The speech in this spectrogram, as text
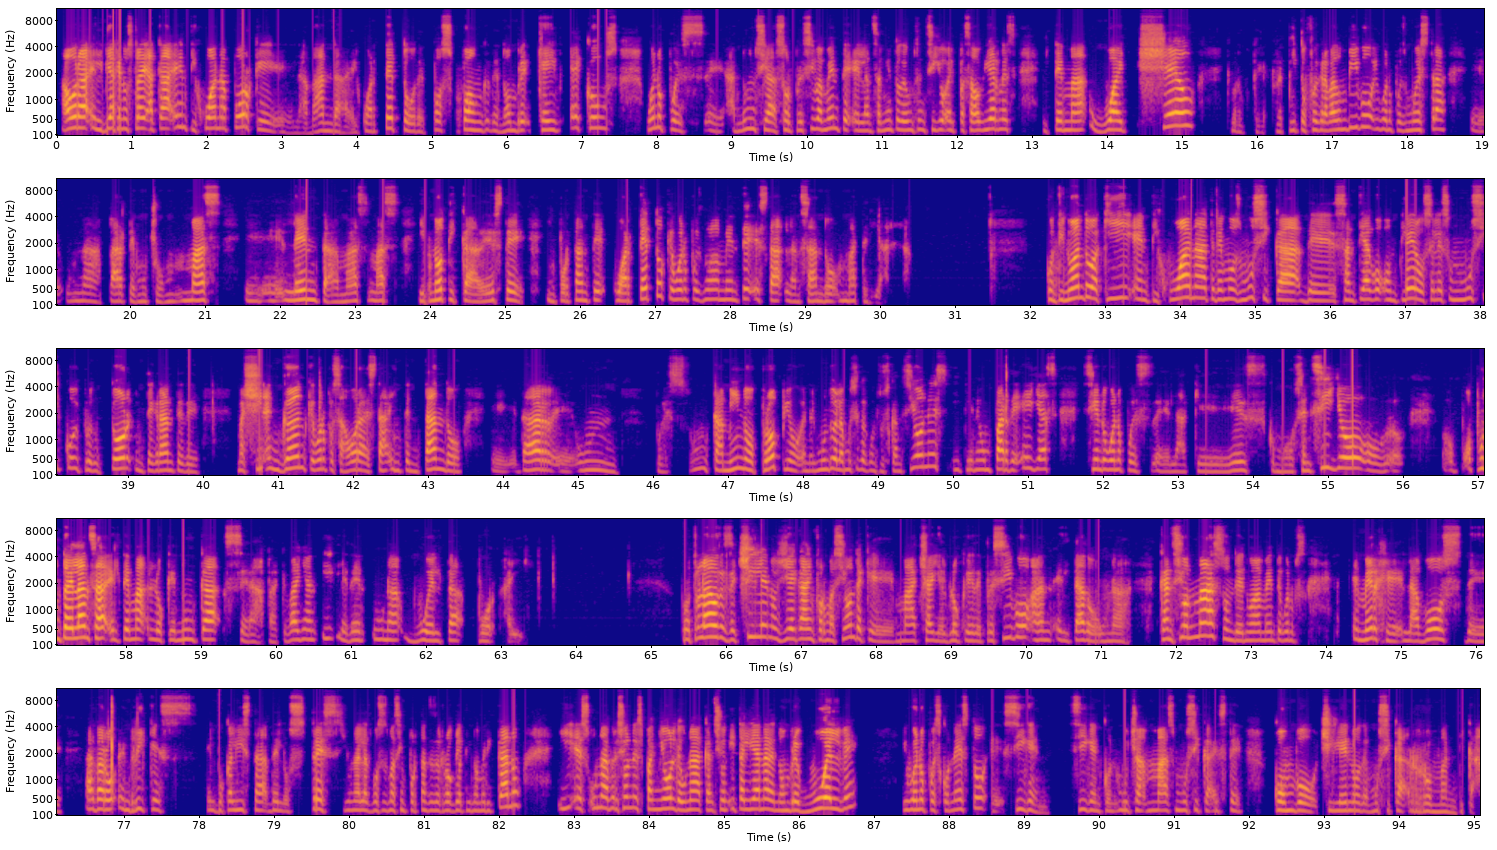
Ahora el viaje nos trae acá en Tijuana porque la banda, el cuarteto de post-punk de nombre Cave Echoes, bueno, pues eh, anuncia sorpresivamente el lanzamiento de un sencillo el pasado viernes, el tema White Shell, que, bueno, que repito, fue grabado en vivo y bueno, pues muestra eh, una parte mucho más eh, lenta, más, más hipnótica de este importante cuarteto que, bueno, pues nuevamente está lanzando material. Continuando aquí en Tijuana, tenemos música de Santiago Ontiveros. Él es un músico y productor integrante de Machine and Gun, que bueno, pues ahora está intentando eh, dar eh, un, pues, un camino propio en el mundo de la música con sus canciones y tiene un par de ellas, siendo bueno, pues eh, la que es como sencillo o, o, o, punta de lanza el tema Lo que nunca será, para que vayan y le den una vuelta por ahí. Por otro lado, desde Chile nos llega información de que Macha y el bloque depresivo han editado una canción más donde nuevamente, bueno, pues emerge la voz de Álvaro Enríquez, el vocalista de Los Tres y una de las voces más importantes del rock latinoamericano, y es una versión español de una canción italiana de nombre Vuelve, y bueno, pues con esto eh, siguen, siguen con mucha más música este combo chileno de música romántica.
